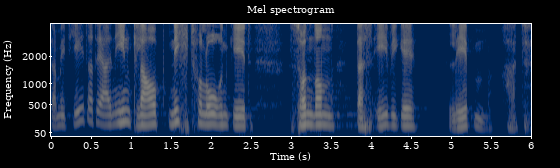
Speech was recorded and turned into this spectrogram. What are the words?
damit jeder, der an ihn glaubt, nicht verloren geht, sondern das ewige Leben hat.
